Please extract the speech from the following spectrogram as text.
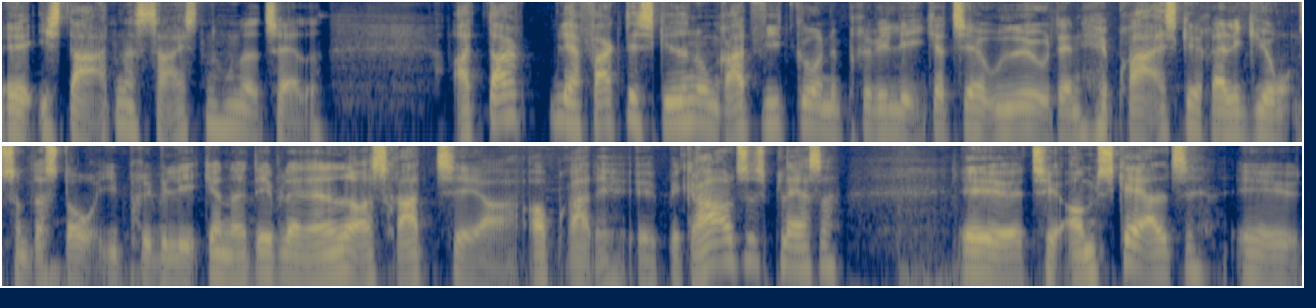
øh, i starten af 1600-tallet. Og der bliver faktisk givet nogle ret vidtgående privilegier til at udøve den hebraiske religion, som der står i privilegierne. Det er blandt andet også ret til at oprette øh, begravelsespladser, øh, til omskærelse, øh,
